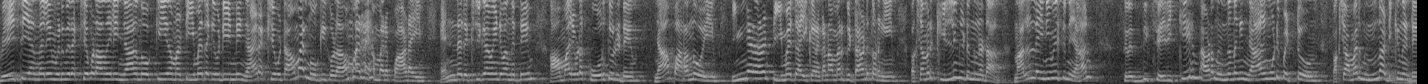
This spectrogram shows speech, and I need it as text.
വെയിറ്റ് ചെയ്യാം. എന്തായാലും ഇവിടുന്ന് രക്ഷപ്പെടാന്നേലും ഞാൻ നോക്കി നമ്മുടെ ടീമേറ്റൊക്കെ ഇവിടെ ഉണ്ട് ഞാൻ രക്ഷപ്പെട്ടു. അവന്മാരെ നോക്കിക്കോളാം. അവന്മാരെ അവന്മാരെ പാടായും. എന്നെ രക്ഷിക്കാൻ വേണ്ടി വന്നിട്ട് അവന്മാർ ഇവിടെ കോർത്ത് വിട്ടിട്ട് ഞാൻ പറന്നുപോയി. ഇങ്ങനെ ടീമേറ്റ് ആയിക്കാനും. കാരണം അവന്മാർ കിട്ടാൻ വേണ്ടി തുടങ്ങി. പക്ഷെ അവന്മാർ കില്ലും കിട്ടുന്നുണ്ട് കേട്ടോ നല്ല എനിമീസിനെ ഞാൻ ശ്രദ്ധി അവിടെ നിന്നിട്ടുണ്ടെങ്കിൽ ഞാനും കൂടി പെട്ടുപോകും. പക്ഷെ അവന്മാർ നിന്ന് അടിക്കുന്നുണ്ട്.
